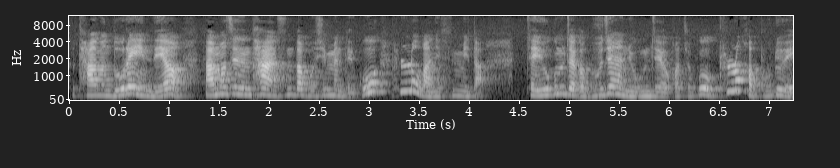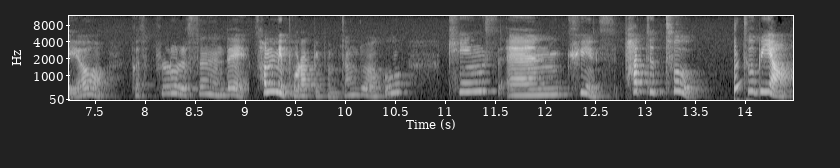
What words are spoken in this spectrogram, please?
그 다음은 노래인데요. 나머지는 다 안 쓴다 보시면 되고 플로 많이 씁니다. 제 요금제가 무제한 요금제여가지고 플로가 무료예요. 그래서 플로를 쓰는데 선미 보랏빛 밤 짱 좋아하고 Kings and Queens 파트 2 To Be Young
